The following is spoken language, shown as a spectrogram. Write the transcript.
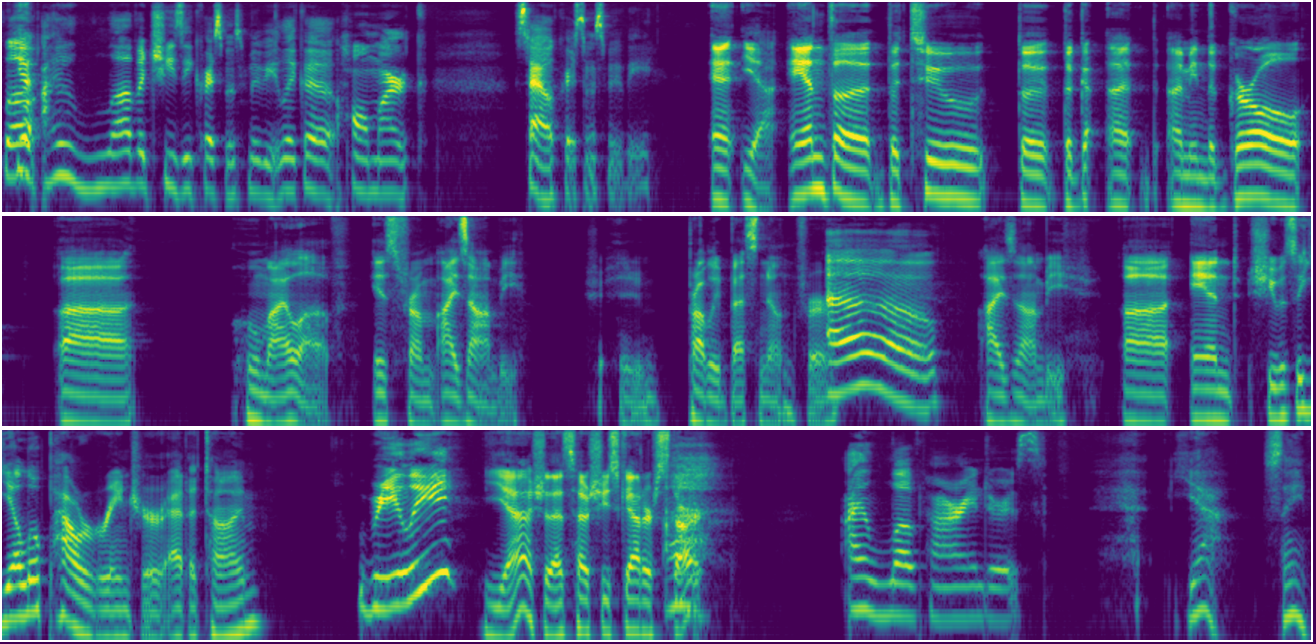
love Yeah. I love a cheesy Christmas movie, like a Hallmark style Christmas movie. And yeah, and the the two the the uh, I mean the girl uh whom I love is from iZombie. She- Probably best known for Oh, iZombie. Uh and she was a yellow Power Ranger at a time. really? Yeah, so that's how she's got her start. I love Power Rangers. yeah, same.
